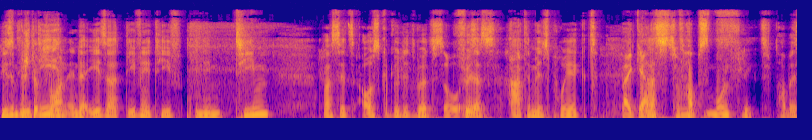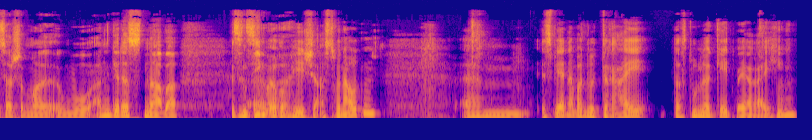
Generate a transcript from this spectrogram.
Die sind Die- bestimmt die- worden in der ESA definitiv in dem Team, was jetzt ausgebildet wird So für das Artemis-Projekt, Bei das Gerst zum hab's- Mond fliegt. habe ich es ja schon mal irgendwo angerissen, aber Es sind sieben europäische Astronauten. Ähm, es werden aber nur drei das Lunar Gateway erreichen,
